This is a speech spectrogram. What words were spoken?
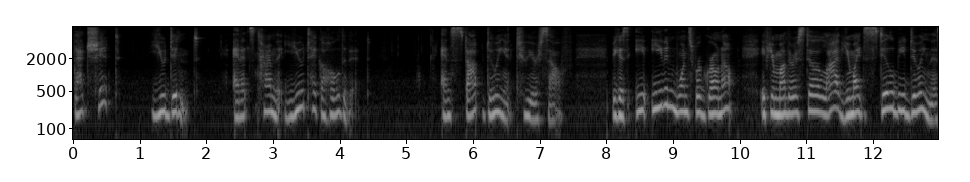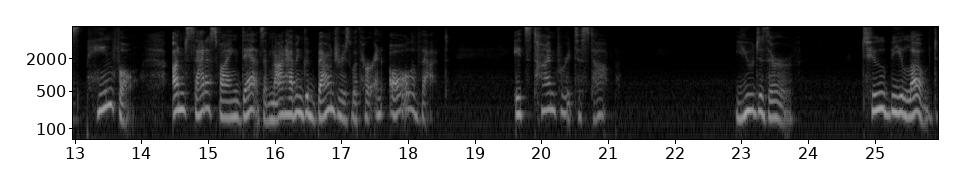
that shit. You didn't. And it's time that you take a hold of it and stop doing it to yourself. Because e- even once we're grown up, if your mother is still alive, you might still be doing this painful unsatisfying dance of not having good boundaries with her and all of that. It's time for it to stop. You deserve to be loved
